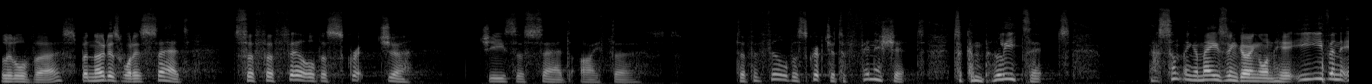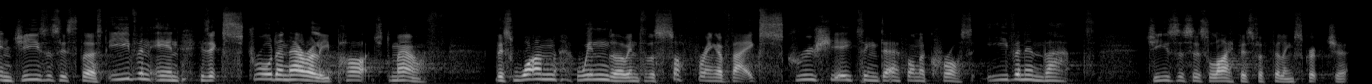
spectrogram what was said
little verse, but notice what is said. To fulfill the scripture, Jesus said, I thirst to fulfill the scripture, to finish it, to complete it. Now, something amazing going on here. Even in Jesus' thirst, even in his extraordinarily parched mouth, this one window into the suffering of that excruciating death on a cross, even in that, Jesus' life is fulfilling Scripture.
